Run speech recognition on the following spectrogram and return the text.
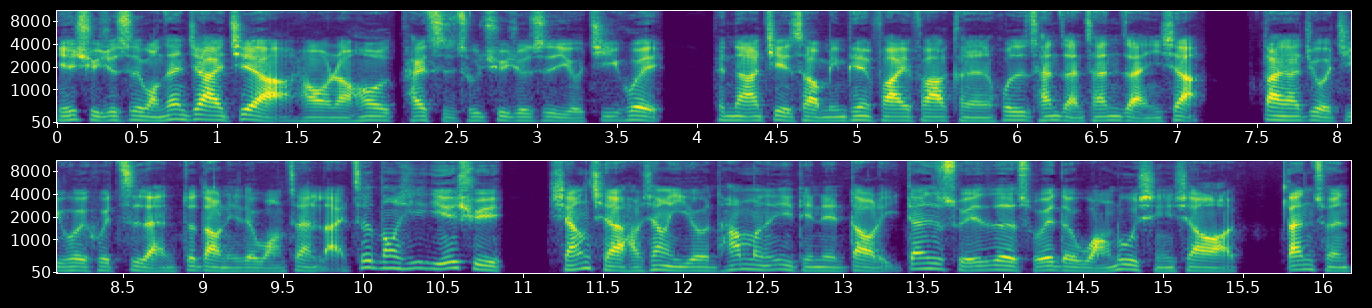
也许就是网站架一架，然后然后开始出去就是有机会。跟大家介绍名片发一发，可能或者参展参展一下，大家就有机会会自然就到你的网站来。这东西也许想起来好像有他们一点点道理，但是随着所谓的网络行销啊，单纯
